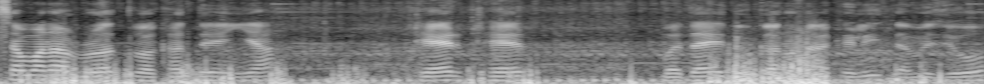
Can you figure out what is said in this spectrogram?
દશામાના વ્રત વખતે અહીંયા ઠેર ઠેર બધાએ દુકાનો નાખેલી તમે જુઓ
